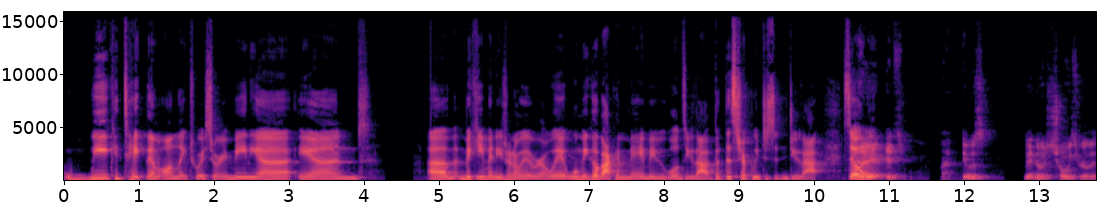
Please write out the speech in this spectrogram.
we could take them on like Toy Story Mania and um, Mickey Minnie's Runaway Railway. When we go back in May, maybe we'll do that. But this trip, we just didn't do that. So yeah, we- it's it was we had no choice really.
